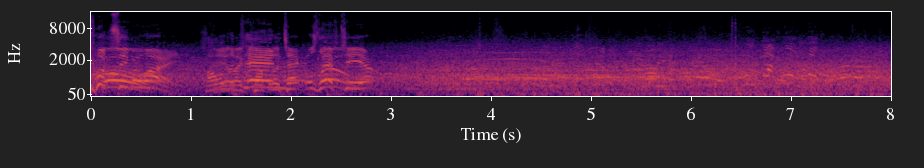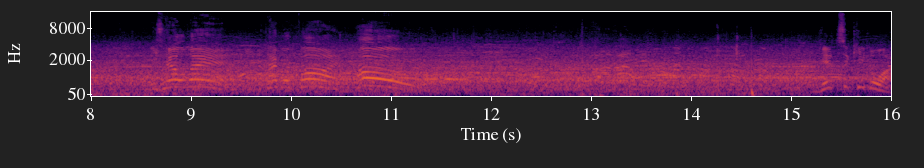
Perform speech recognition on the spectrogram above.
Puts him oh. away. Hold Still the a couple of tackles left here. He's held there. Tackle five. Hold. Gets a kick away.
